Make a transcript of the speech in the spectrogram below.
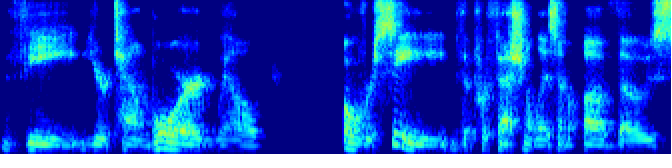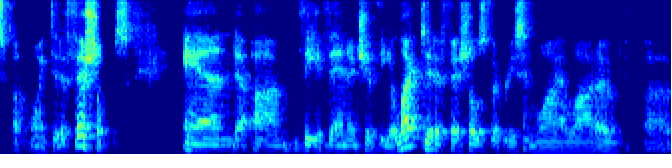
the your town board will oversee the professionalism of those appointed officials. And um, the advantage of the elected officials, the reason why a lot of uh,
